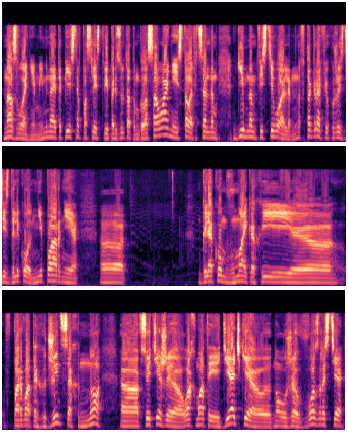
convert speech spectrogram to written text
названием. Именно эта песня впоследствии по результатам голосования и стала официальным гимном фестиваля. На фотографиях уже здесь далеко не парни, э, голяком в майках и э, в порватых джинсах, но э, все те же лохматые дядьки, э, но уже в возрасте,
